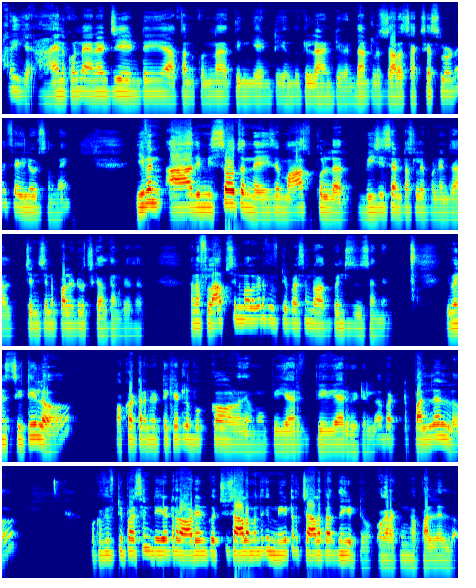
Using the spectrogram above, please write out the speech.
అరే ఆయనకున్న ఎనర్జీ ఏంటి? అతనుకున్న థింగ్ ఏంటి? ఎందుకు ఇలాంటివి? దాంట్లో చాలా సక్సెస్లు ఉన్నాయి ఫెయిల్యూర్స్ ఉన్నాయి. ఈవెన్ అది మిస్ అవుతుంది. ఈజ్ మాస్ పుల్లర్. బీసీ సెంటర్స్లో ఇప్పుడు నేను చాలా చిన్న చిన్న పల్లెటూర్స్కి వెళ్తాను కదా సార్. అన్న ఫ్లాప్ సినిమాలు కూడా ఫిఫ్టీ పర్సెంట్ ఆక్యుపెన్సీ చూసాను నేను. ఈవెన్ సిటీలో ఒకటి రెండు టికెట్లు బుక్ అవ్వలేదేమో పిఆర్ పీవీఆర్ వీటిల్లో. బట్ పల్లెల్లో ఒక ఫిఫ్టీ పర్సెంట్ థియేటర్ ఆడియన్కి వచ్చి చాలా మందికి మీటర్ చాలా పెద్ద హిట్ ఒక రకంగా పల్లెల్లో.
